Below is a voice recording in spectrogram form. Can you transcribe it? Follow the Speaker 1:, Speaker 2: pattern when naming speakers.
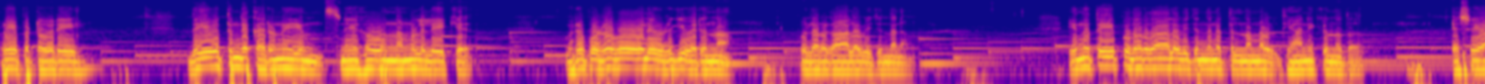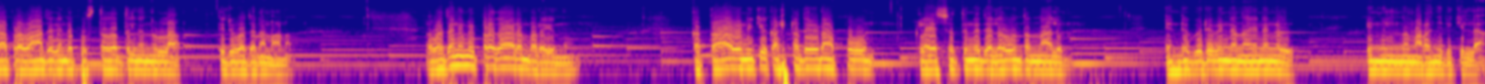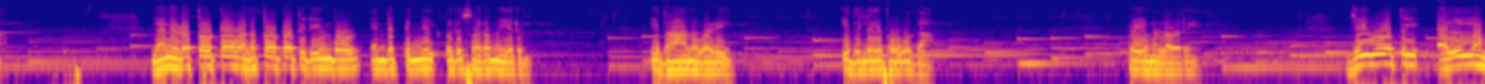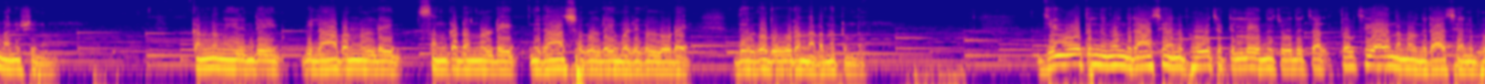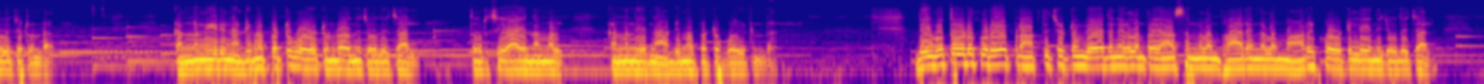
Speaker 1: പ്രിയപ്പെട്ടവരെ ദൈവത്തിന്റെ കരുണയും സ്നേഹവും നമ്മളിലേക്ക് ഒരു പുഴ പോലെ ഒഴുകി വരുന്ന പുലർകാല വിചിന്തനം. ഇന്നത്തെ ഈ പുലർകാല വിചിന്തനത്തിൽ നമ്മൾ ധ്യാനിക്കുന്നത് യശയാ പ്രവാചകന്റെ പുസ്തകത്തിൽ നിന്നുള്ള തിരുവചനമാണ്. വചനം ഇപ്രകാരം പറയുന്നു കർത്താവ് എനിക്ക് കഷ്ടതയുടെ അപ്പവും ക്ലേശത്തിന്റെ ജലവും തന്നാലും എന്റെ ഗുരുവിന്റെ നയനങ്ങൾ എന്നിൽ നിന്ന് മറഞ്ഞിരിക്കില്ല. ഞാൻ ഇടത്തോട്ടോ വലത്തോട്ടോ തിരിയുമ്പോൾ എന്റെ പിന്നിൽ ഒരു സ്വരമുയരും. ഇതാണ് വഴി. ഇതിലേ പോവുക. പ്രിയമുള്ളവരെ ജീവിതത്തിൽ എല്ലാ മനുഷ്യനും കണ്ണുനീരിന്റെയും വിലാപങ്ങളുടെയും സങ്കടങ്ങളുടെയും നിരാശകളുടെയും വഴികളിലൂടെ ദീർഘദൂരം നടന്നിട്ടുണ്ട്. ജീവിതത്തിൽ നിങ്ങൾ നിരാശ അനുഭവിച്ചിട്ടില്ലേ എന്ന് ചോദിച്ചാൽ തീർച്ചയായും നമ്മൾ നിരാശ അനുഭവിച്ചിട്ടുണ്ട്. കണ്ണുനീരിന് അടിമപ്പെട്ടു പോയിട്ടുണ്ടോ എന്ന് ചോദിച്ചാൽ തീർച്ചയായും നമ്മൾ കണ്ണുനീരിന് അടിമപ്പെട്ടു പോയിട്ടുണ്ട്. ദൈവത്തോട് കുറെ പ്രാർത്ഥിച്ചിട്ടും വേദനകളും പ്രയാസങ്ങളും ഭാരങ്ങളും മാറിപ്പോയിട്ടില്ലേ എന്ന് ചോദിച്ചാൽ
